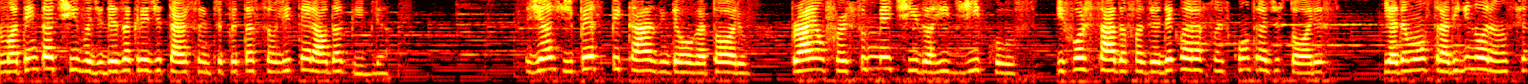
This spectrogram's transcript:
numa tentativa de desacreditar sua interpretação literal da Bíblia. Diante de perspicaz interrogatório, Brian foi submetido a ridículos e forçado a fazer declarações contraditórias e a demonstrar ignorância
